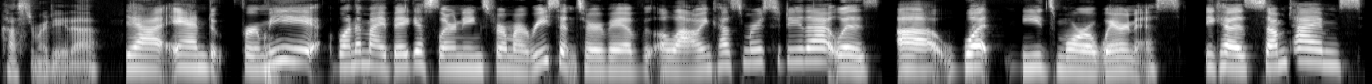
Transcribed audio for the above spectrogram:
customer data. Yeah. And for me, one of my biggest learnings from our recent survey of allowing customers to do that was uh, what needs more awareness. Because sometimes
